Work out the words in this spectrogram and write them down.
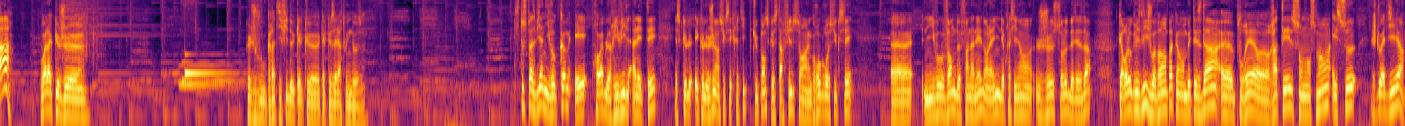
Ah Voilà que je... que je vous gratifie de quelques alertes Windows. Tout se passe bien niveau com et probable reveal à l'été, est-ce que et que le jeu a un succès critique, tu penses que Starfield sera un gros gros succès euh, niveau vente de fin d'année dans la ligne des précédents jeux solo de Bethesda? Carolo Grizzly, je vois vraiment pas comment Bethesda euh, pourrait euh, rater son lancement, et ce, je dois dire,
